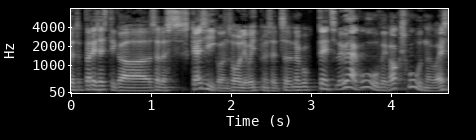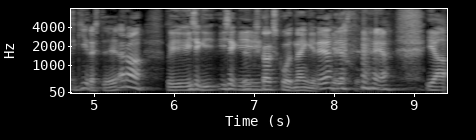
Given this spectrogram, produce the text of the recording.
töötab päris hästi ka selles käsikonsooli võtmes, et sa nagu teed selle ühe kuu või kaks kuud nagu hästi kiiresti ära või isegi, isegi. üks-kaks kuud mängid ja, kiiresti. ja, ja, ja,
